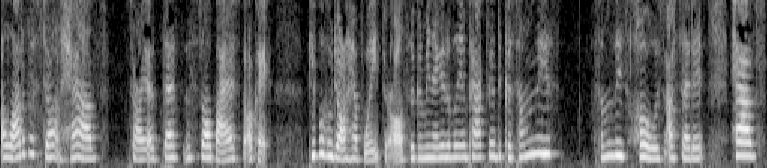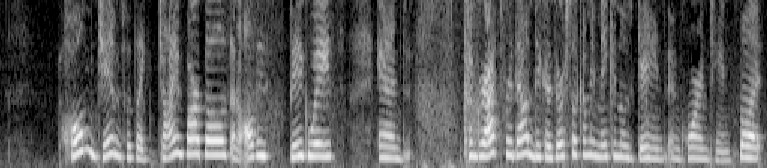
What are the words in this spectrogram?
a lot of us don't have sorry uh, that's this is all biased but okay people who don't have weights are also going to be negatively impacted because some of these some of these hoes i said it have home gyms with like giant barbells and all these big weights and congrats for them because they're still going to be making those gains in quarantine. But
